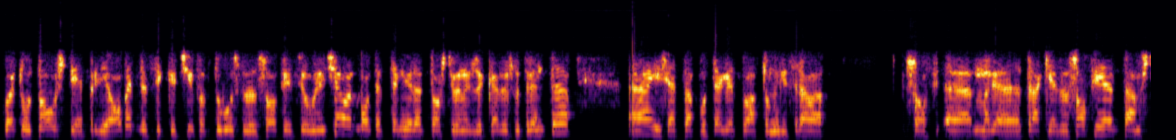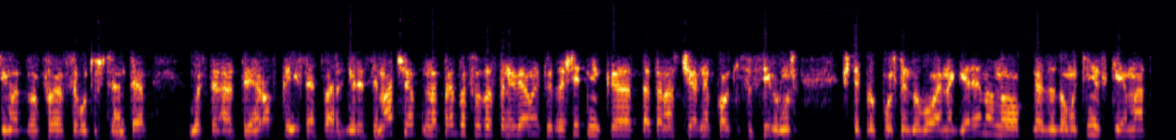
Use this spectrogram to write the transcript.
което отново ще е преди обед, да се качи в автобуса за София се увеличават. Ботев тренират още веднъж да кажа сутринта и след това потеглят по автомагистрала Софи, Тракия за София. Там ще имат в събота сутринта тренировка и след това, разбира се, матча. Напредва с възстановяването и защитник Атанас Чернев, който със сигурност ще пропусне до на Герена, но за домакинския матч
